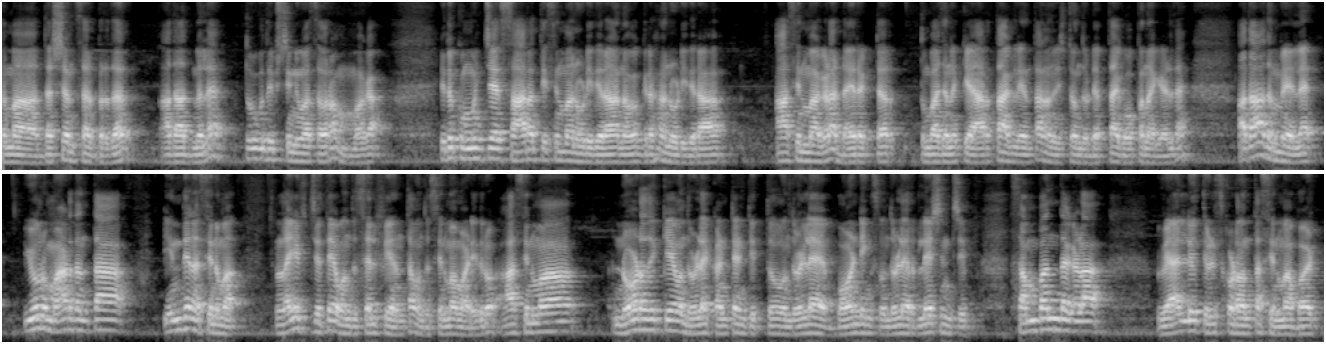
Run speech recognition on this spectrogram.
ನಮ್ಮ ದರ್ಶನ್ ಸರ್ ಬ್ರದರ್ ಅದಾದಮೇಲೆ ತೂಗುದೀಪ್ ಶ್ರೀನಿವಾಸ್ ಅವರ ಮಗ. ಇದಕ್ಕೂ ಮುಂಚೆ ಸಾರಥಿ ಸಿನಿಮಾ ನೋಡಿದ್ದೀರಾ ನವಗ್ರಹ ನೋಡಿದ್ದೀರಾ ಆ ಸಿನಿಮಾಗಳ ಡೈರೆಕ್ಟರ್ ತುಂಬ ಜನಕ್ಕೆ ಅರ್ಥ ಆಗಲಿ ಅಂತ ನಾನು ಇಷ್ಟೊಂದು ಡೆಪ್ತಾಗಿ ಓಪನ್ ಆಗಿ ಹೇಳಿದೆ. ಅದಾದ ಮೇಲೆ ಇವರು ಮಾಡಿದಂಥ ಹಿಂದಿನ ಸಿನಿಮಾ, ಲೈಫ್ ಜೊತೆ ಒಂದು ಸೆಲ್ಫಿ ಅಂತ ಒಂದು ಸಿನಿಮಾ ಮಾಡಿದರು. ಆ ಸಿನಿಮಾ ನೋಡೋದಕ್ಕೆ ಒಂದು ಒಳ್ಳೆ ಕಂಟೆಂಟ್ ಇತ್ತು ಒಂದೊಳ್ಳೆ ಬಾಂಡಿಂಗ್ಸ್ ಒಂದೊಳ್ಳೆ ರಿಲೇಷನ್ಶಿಪ್ ಸಂಬಂಧಗಳ ವ್ಯಾಲ್ಯೂ ತಿಳಿಸ್ಕೊಡೋವಂಥ ಸಿನಿಮಾ ಬಟ್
